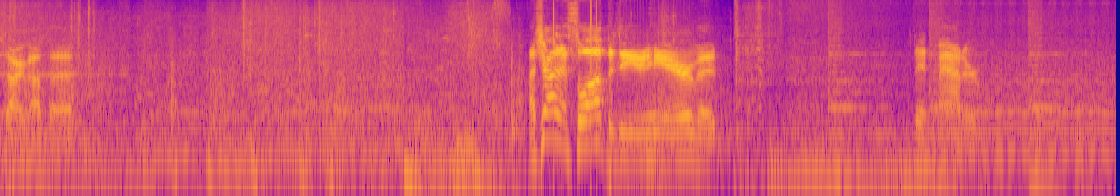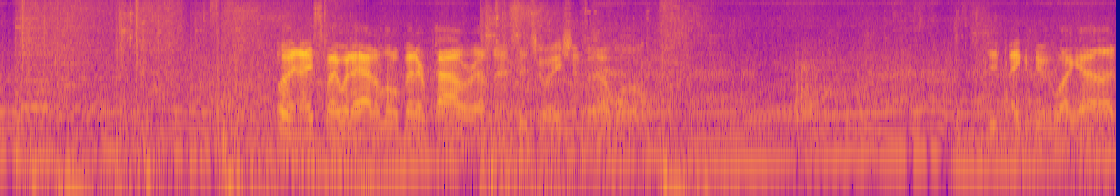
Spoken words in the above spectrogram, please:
Sorry about that. I tried to swap the dude here, but didn't matter. Would been nice if I would have had a little better power out of that situation, but oh well. Didn't make it do what I got.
